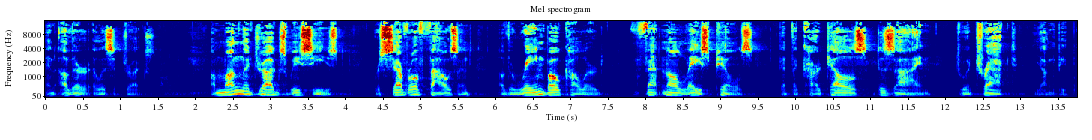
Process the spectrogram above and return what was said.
and other illicit drugs. Among the drugs we seized were several thousand of the rainbow colored fentanyl laced pills that the cartels design to attract young people.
